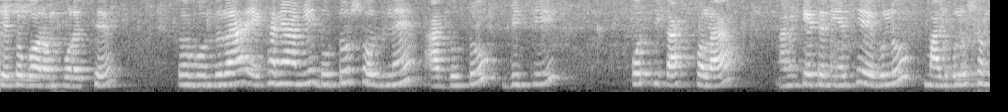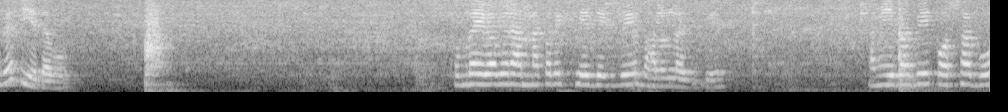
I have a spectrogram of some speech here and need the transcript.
যেহেতু গরম পড়েছে। তো বন্ধুরা, এখানে আমি দুটো সজনে আর দুটো বিচি কচি কাঁচকলা আমি কেটে নিয়েছি এগুলো, মাছগুলোর সঙ্গে দিয়ে দেব। তোমরা এভাবে রান্না করে খেয়ে দেখবে, ভালো লাগবে। আমি এভাবে কষাবো,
